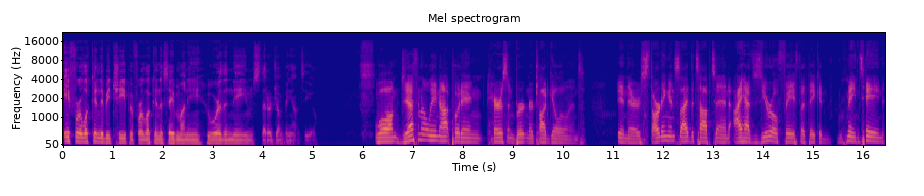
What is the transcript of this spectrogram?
if we're looking to be cheap, if we're looking to save money, who are the names that are jumping out to you? Well, I'm definitely not putting Harrison Burton or Todd Gilliland in there starting inside the top 10. I have zero faith that they could maintain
